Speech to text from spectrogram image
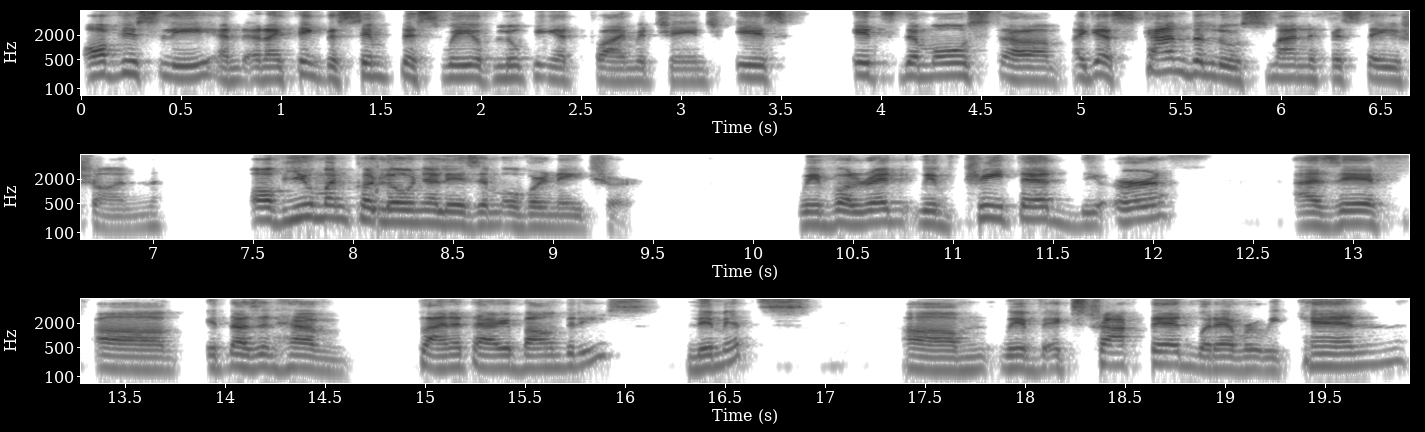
Obviously, and, and I think the simplest way of looking at climate change is it's the most, um, I guess, scandalous manifestation of human colonialism over nature. We've already we've treated the Earth as if uh, it doesn't have planetary boundaries, limits. Um, we've extracted whatever we can.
